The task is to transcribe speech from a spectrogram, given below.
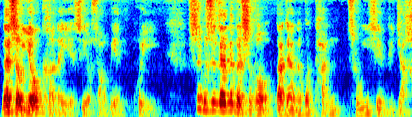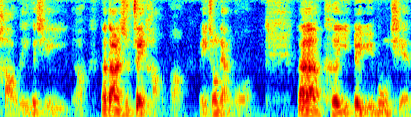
那时候有可能也是有双边会议，是不是在那个时候大家能够谈出一些比较好的一个协议啊？那当然是最好啊，美中两国，那可以对于目前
